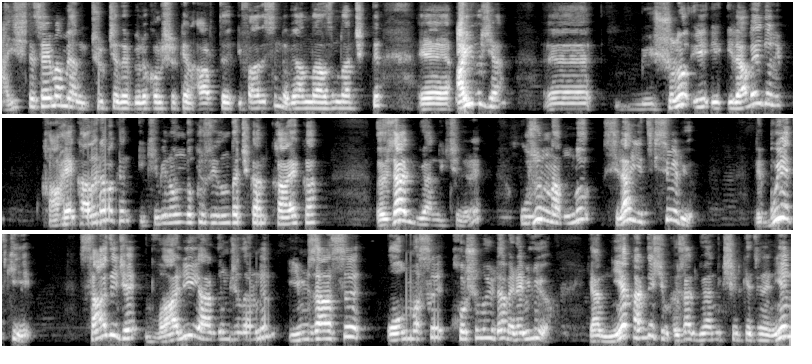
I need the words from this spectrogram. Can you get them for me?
ya hiç de sevmem yani Türkçe'de böyle konuşurken artı ifadesini de bir anda ağzımdan çıktı. Ee, ayrıca e, şunu ilave edelim. KHK'lara bakın. 2019 yılında çıkan KHK özel güvenlikçilere uzun namlulu silah yetkisi veriyor. Ve bu yetkiyi sadece vali yardımcılarının imzası olması koşuluyla verebiliyor. Yani niye kardeşim özel güvenlik şirketine niye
